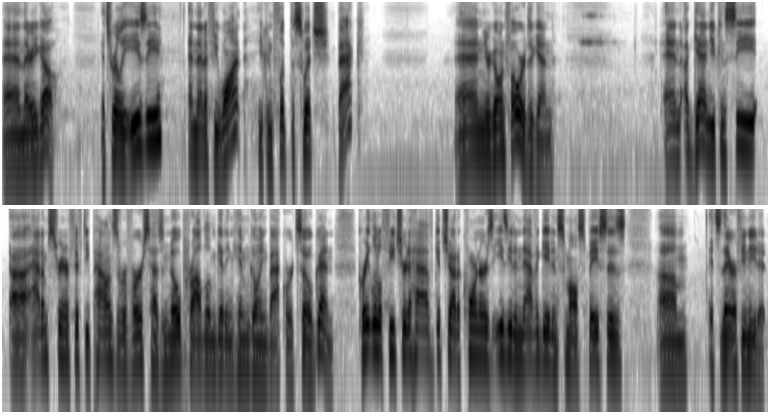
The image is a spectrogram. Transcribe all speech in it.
and there you go. It's really easy and then if you want you can flip the switch back and you're going forwards again. And again, you can see uh, Adam's 350 pounds. The reverse has no problem getting him going backwards. So again, great little feature to have. Gets you out of corners, easy to navigate in small spaces. Um, it's there if you need it.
